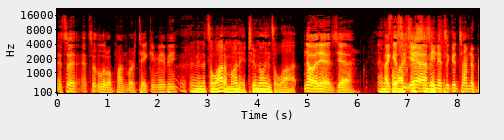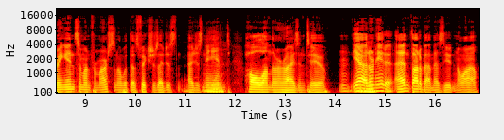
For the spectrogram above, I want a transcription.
It's a it's a little pun worth taking, maybe. I mean, it's a lot of money. Two million's a lot. No, it is. Yeah. And I guess Alexis yeah. I mean, it's a good time to bring in someone from Arsenal with those fixtures I just I just named. Hull on the horizon too. Mm, yeah, Mm-hmm. I don't hate it. I hadn't thought about Mesut in a while.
